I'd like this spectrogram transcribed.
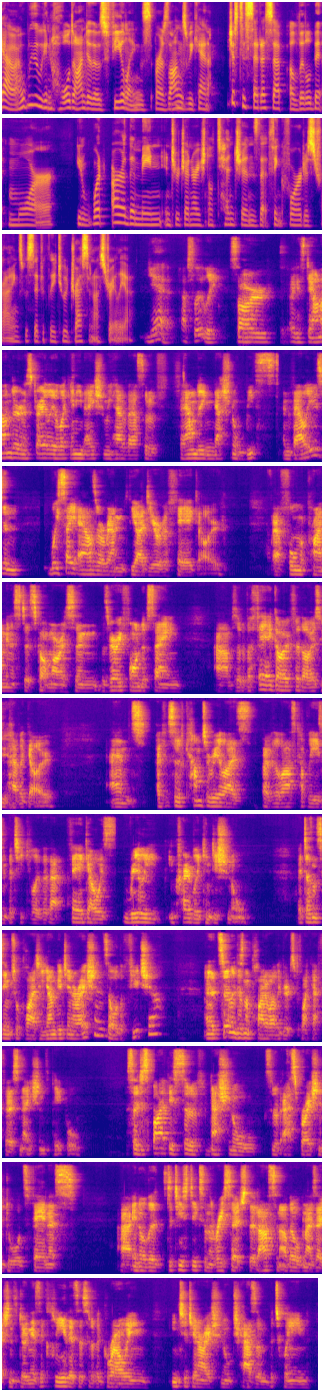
yeah, I hope we can hold on to those feelings for as long as we can. Just to set us up a little bit more, you know, what are the main intergenerational tensions that Think Forward is trying specifically to address in Australia? Yeah, absolutely. So, I guess down under in Australia, like any nation, we have our sort of founding national myths and values. And we say ours are around the idea of a fair go. Our former Prime Minister, Scott Morrison, was very fond of saying, um, sort of a fair go for those who have a go. And I've sort of come to realize over the last couple of years in particular that that fair go is really incredibly conditional. It doesn't seem to apply to younger generations or the future. And it certainly doesn't apply to other groups like our First Nations people. So, despite this sort of national sort of aspiration towards fairness, uh, in all the statistics and the research that us and other organisations are doing, there's a clear, there's a sort of a growing intergenerational chasm between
